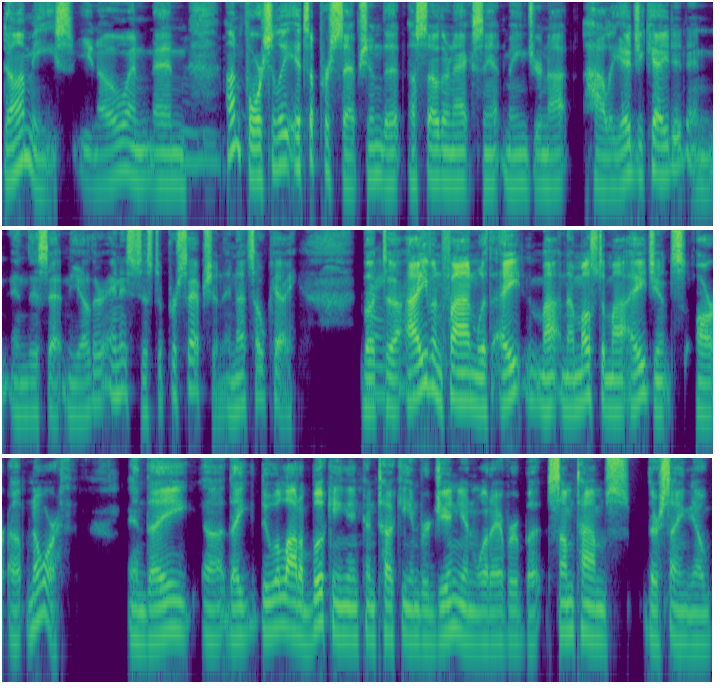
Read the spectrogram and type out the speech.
dummies, you know, and and Mhm. unfortunately it's a perception that a southern accent means you're not highly educated and and this that and the other and it's just a perception and that's okay. But Right, uh, right. I even find with eight my now most of my agents are up north and they uh, they do a lot of booking in Kentucky and Virginia and whatever. But sometimes they're saying you know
